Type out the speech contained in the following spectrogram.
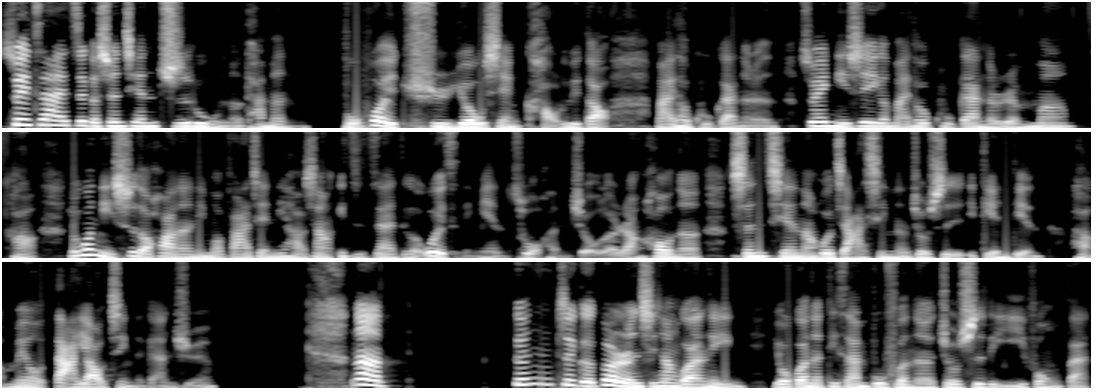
所以在这个升迁之路呢，他们。不会去优先考虑到埋头苦干的人，所以你是一个埋头苦干的人吗？好，如果你是的话呢，你有没有发现你好像一直在这个位置里面坐很久了，然后呢，升迁啊或加薪呢，就是一点点，好，没有大要紧的感觉。那跟这个个人形象管理有关的第三部分呢，就是礼仪风范，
